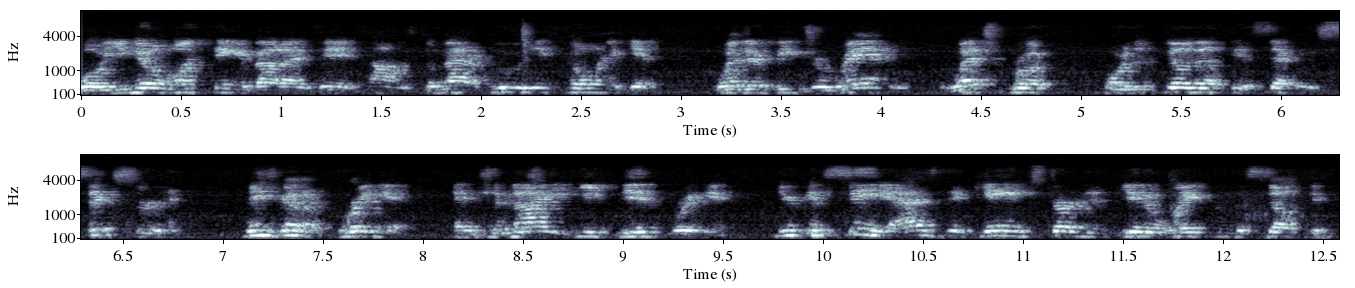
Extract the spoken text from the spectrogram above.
Well, you know one thing about Isaiah Thomas, no matter who he's going against, whether it be Durant, Westbrook, or the Philadelphia 76ers, he's going to bring it and tonight he did bring it. You can see as the game started to get away from the Celtics,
